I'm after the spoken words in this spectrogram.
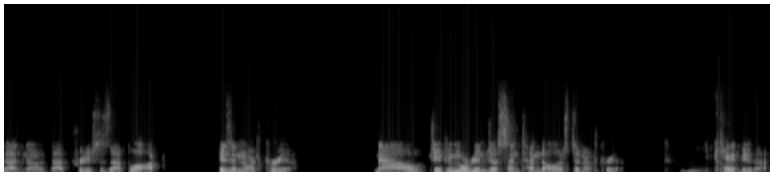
that node that produces that block is in North Korea? Now, JP Morgan just sent $10 to North Korea. You can't do that.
